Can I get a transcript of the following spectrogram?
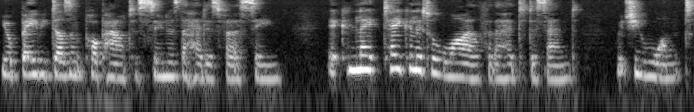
your baby doesn't pop out as soon as the head is first seen. It can take a little while for the head to descend, which you want.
